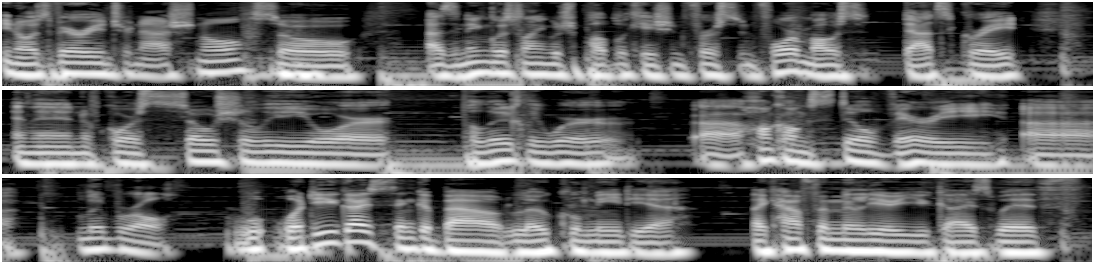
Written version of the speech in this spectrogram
you know it's very international. So as an English language publication, first and foremost, that's great. And then of course socially or politically, we're uh, Hong Kong's still very uh, liberal. What do you guys think about local media? Like, how familiar are you guys with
